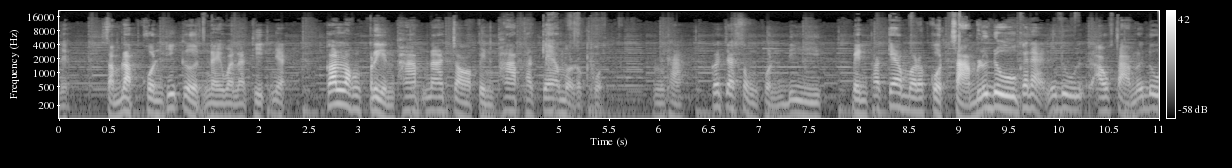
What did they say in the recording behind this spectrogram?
เนี่ยสำหรับคนที่เกิดในวันอาทิตย์เนี่ยก็ลองเปลี่ยนภาพหน้าจอเป็นภาพพระแก้วมรกตนะคะก็จะส่งผลดีเป็นพระแก้วมรกต3ฤดูก็ได้ฤดูเอา 3 ฤดู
